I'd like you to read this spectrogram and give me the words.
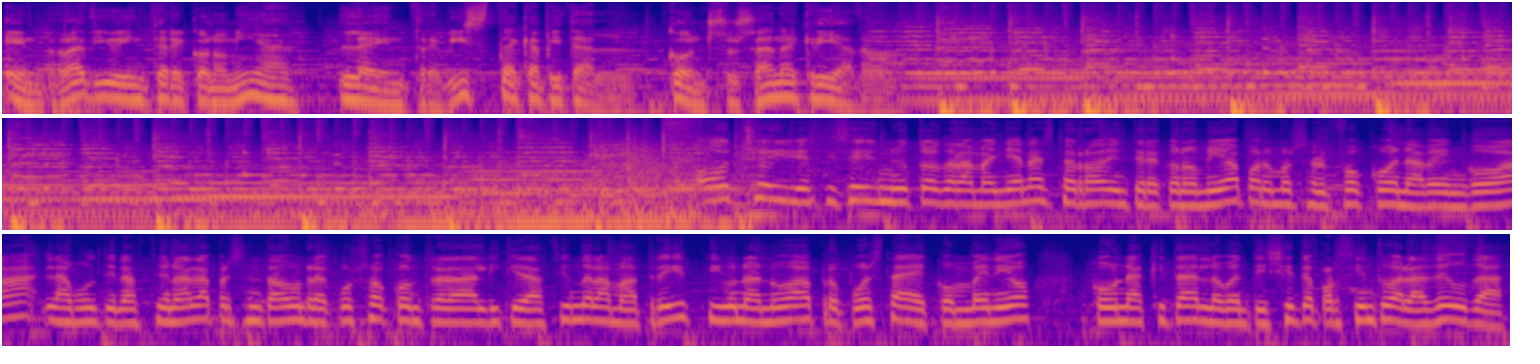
En Radio Intereconomía, la entrevista capital con Susana Criado. 8 y 16 minutos de la mañana, este Radio Intereconomía, ponemos el foco en Abengoa. La multinacional ha presentado un recurso contra la liquidación de la matriz y una nueva propuesta de convenio con una quita del 97% de la deuda.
